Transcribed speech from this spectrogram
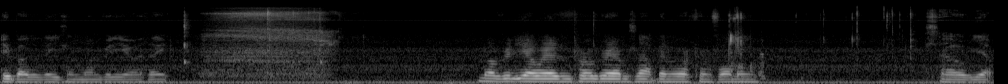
do both of these in one video, I think my video editing program's not been working for me. So, yep.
